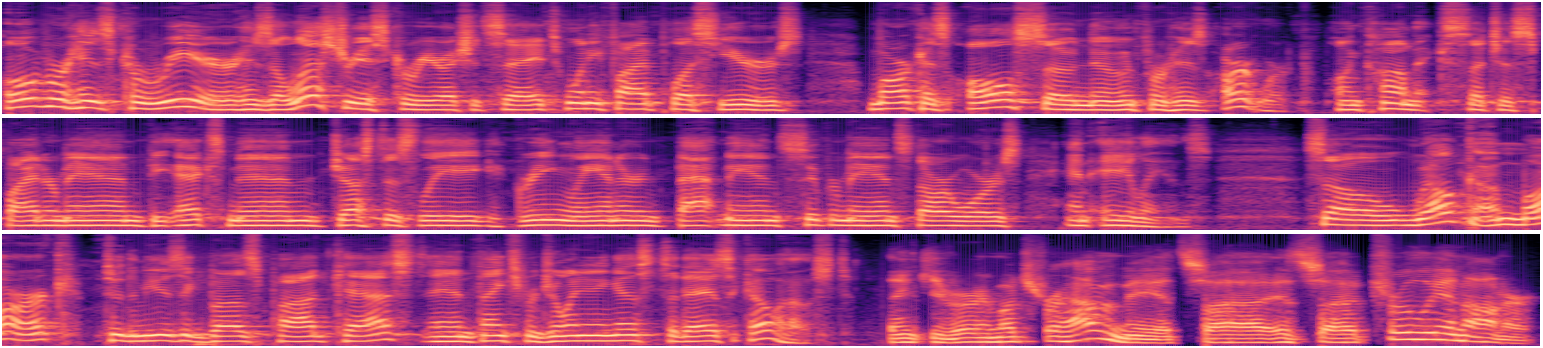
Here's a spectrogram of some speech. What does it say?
Over his career, his illustrious career, I should say, 25 plus years, Mark is also known for his artwork on comics such as Spider Man, the X Men, Justice League, Green Lantern, Batman, Superman, Star Wars, and Aliens. So, welcome, Mark, to the Music Buzzz podcast, and thanks for joining us today as a co host. Thank you very much for having me. It's, uh, it's uh, truly an honor.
